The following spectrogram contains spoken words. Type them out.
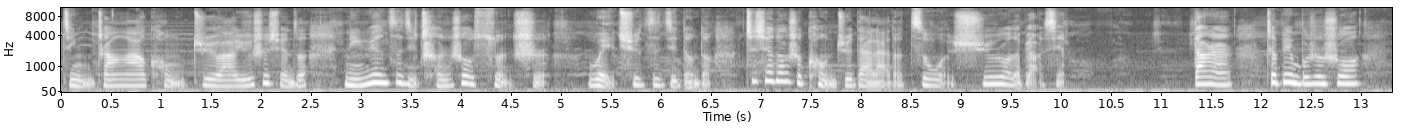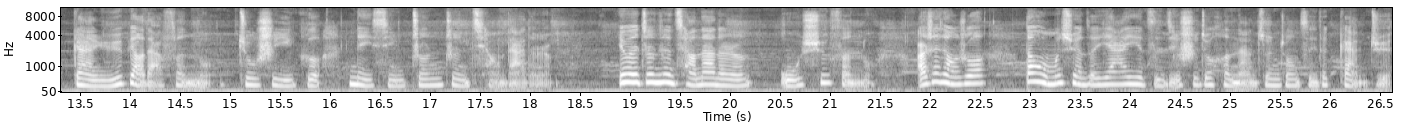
紧张啊、恐惧啊，于是选择宁愿自己承受损失、委屈自己等等，这些都是恐惧带来的自我虚弱的表现。当然，这并不是说。敢于表达愤怒，就是一个内心真正强大的人。因为真正强大的人无需愤怒，而是想说，当我们选择压抑自己时，就很难尊重自己的感觉，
